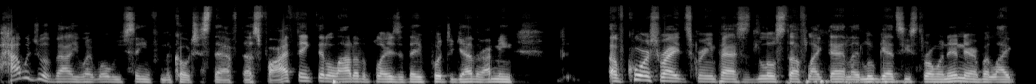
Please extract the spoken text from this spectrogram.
How would you evaluate what we've seen from the coaching staff thus far? I think that a lot of the plays that they've put together, I mean, of course, right, screen passes, little stuff like that, like Lou Luke he's throwing in there, but like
